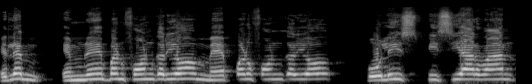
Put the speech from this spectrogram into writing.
એટલે એમને પણ ફોન કર્યો, મેં પણ ફોન કર્યો. પોલીસ, પીસીઆર વાન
